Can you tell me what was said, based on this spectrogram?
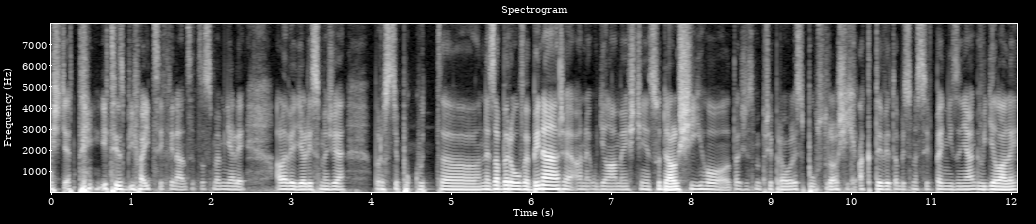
ještě ty, i ty zbývající finance, co jsme měli, ale věděli jsme, že prostě pokud uh, nezaberou webináře a neuděláme ještě něco dalšího, takže jsme připravili spoustu dalších aktivit, aby jsme si peníze nějak vydělali,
